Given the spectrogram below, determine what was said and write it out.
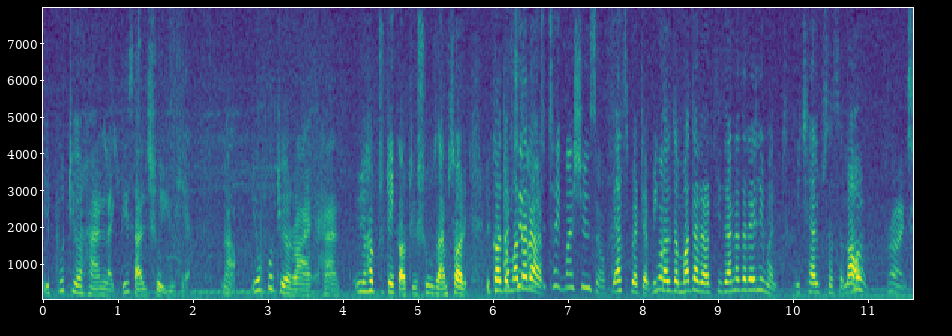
You put your hand like this, I'll show you here. Now, you put your right hand, you have to take out your shoes, I'm sorry, because the I Mother have Earth, to take my shoes off. that's better, because What? the Mother Earth is another element which helps us a lot, Oh, right.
